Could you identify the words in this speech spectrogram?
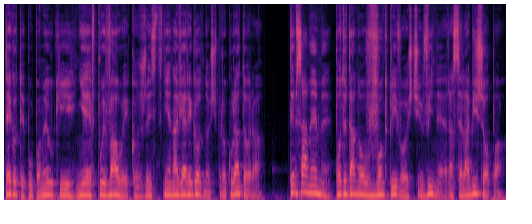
Tego typu pomyłki nie wpływały korzystnie na wiarygodność prokuratora. Tym samym poddano w wątpliwość winę Russella Bishopa.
